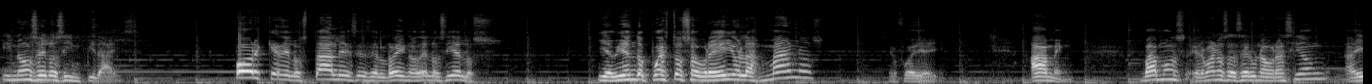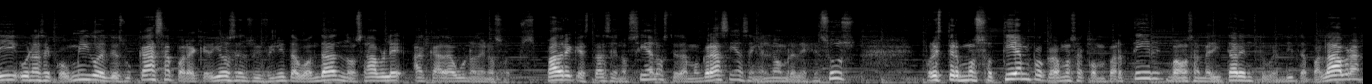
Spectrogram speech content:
y no se los impidáis, porque de los tales es el reino de los cielos y habiendo puesto sobre ellos las manos, se fue de ahí. Amén. Vamos, hermanos, a hacer una oración. Ahí únase conmigo desde su casa para que Dios en su infinita bondad nos hable a cada uno de nosotros. Padre que estás en los cielos, te damos gracias en el nombre de Jesús por este hermoso tiempo que vamos a compartir. Vamos a meditar en tu bendita palabra.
